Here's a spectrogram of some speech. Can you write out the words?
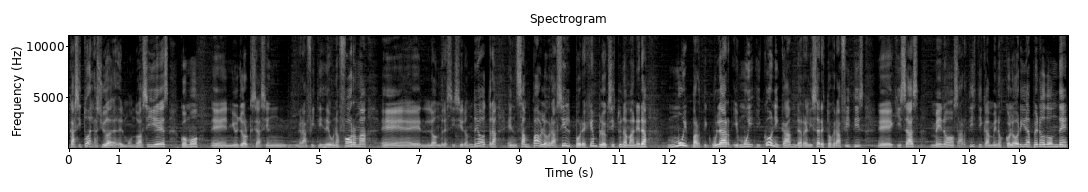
casi todas las ciudades del mundo. Así es como eh, en New York se hacían grafitis de una forma, eh, en Londres se hicieron de otra, en San Pablo, Brasil, por ejemplo, existe una manera muy particular y muy icónica de realizar estos grafitis, eh, quizás menos artística, menos colorida, pero donde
